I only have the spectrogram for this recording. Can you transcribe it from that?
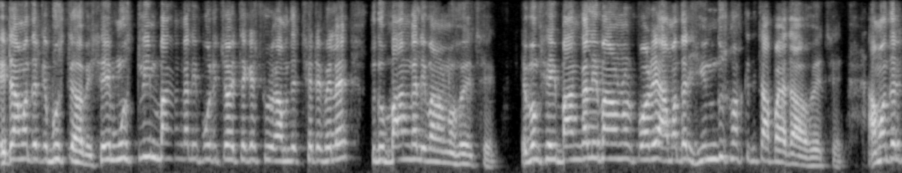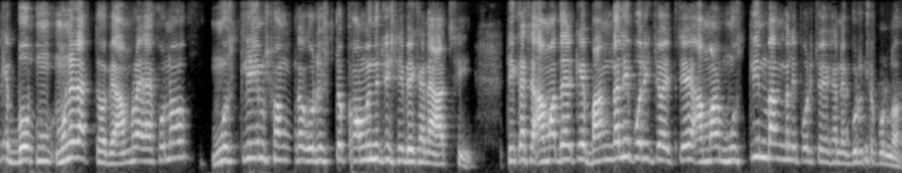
এটা আমাদেরকে বুঝতে হবে। সেই মুসলিম বাঙালি পরিচয় থেকে শুরু আমাদের ছেটে ফেলে শুধু বাঙালি বানানো হয়েছে। এবং সেই বাঙালি বানানোর পরে আমাদের হিন্দু সংস্কৃতি চাপায় দেওয়া হয়েছে। আমাদেরকে মনে রাখতে হবে আমরা এখনও মুসলিম সংখ্যাগরিষ্ঠ কমিউনিটি হিসেবে এখানে আছি। ঠিক আছে? আমাদেরকে বাঙালি পরিচয় চেয়ে আমার মুসলিম বাঙালি পরিচয় এখানে গুরুত্বপূর্ণ।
